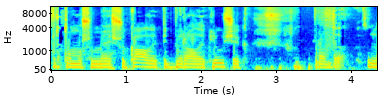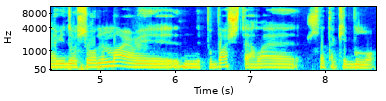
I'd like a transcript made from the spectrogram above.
При тому, що ми шукали, підбирали ключик. Правда, на відео всього немає, ви не побачите, але все таки було.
